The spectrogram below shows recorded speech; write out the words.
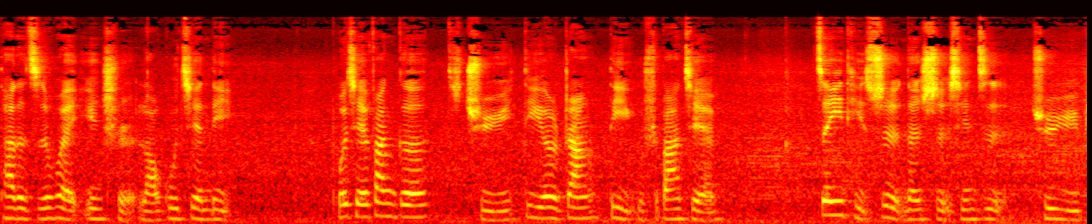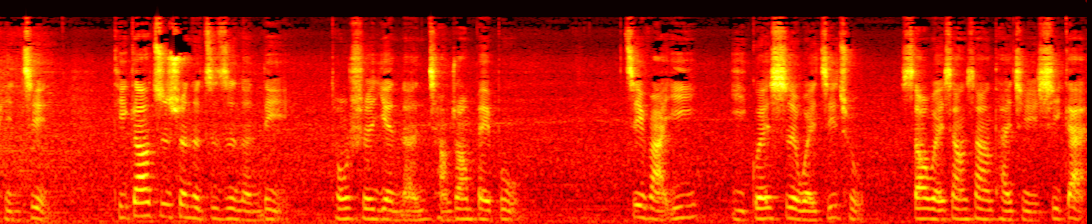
他的智慧因此牢固建立。婆伽梵歌取于第二章第五十八节。这一体式能使心智趋于平静。提高自身的自制能力，同时也能强壮背部。技法一：以龟式为基础，稍微向上抬起膝盖，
